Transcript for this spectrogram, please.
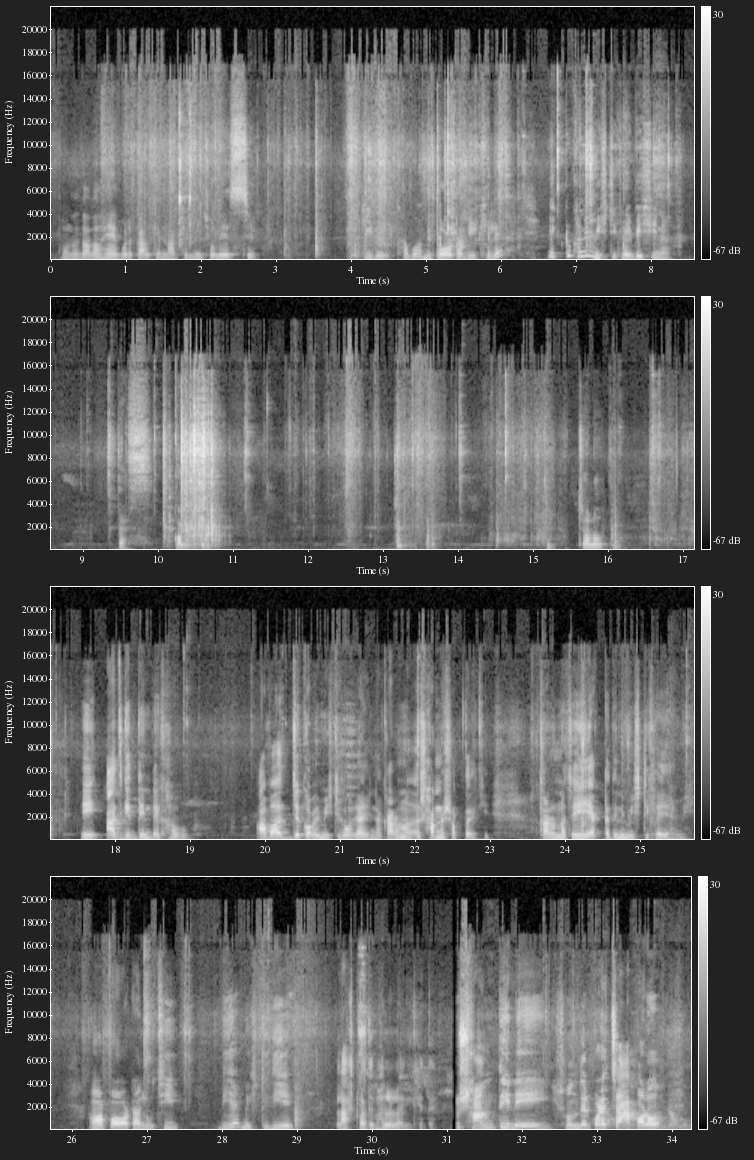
তোমাদের দাদা ভাই একবারে কালকের নারকেল নিয়ে চলে এসছে। কী খাব? আমি পরোটা দিয়ে খেলে একটুখানি মিষ্টি খাই, বেশি না। ব্যাস, কম। চলো, এই আজকের দিনটাই খাব। আবার যে কবে মিষ্টি খাব জানি না, কারণ সামনের সপ্তাহে কি? কারণ হচ্ছে এই একটা দিনই মিষ্টি খাই আমি। আমার পরোটা লুচি দিয়ে মিষ্টি দিয়ে লাস্ট পাতে ভালো লাগে খেতে। একটু শান্তি নেই। সন্ধ্যের পরে চা করো।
